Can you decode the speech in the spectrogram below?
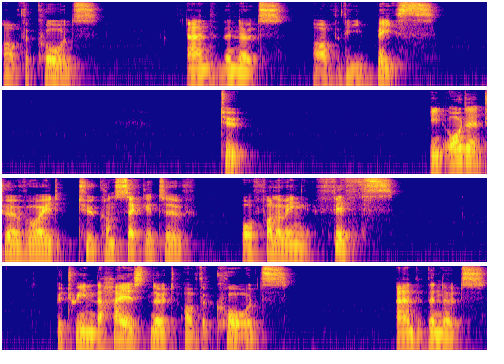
of the chords and the notes of the bass. 2. In order to avoid two consecutive or following fifths between the highest note of the chords and the notes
